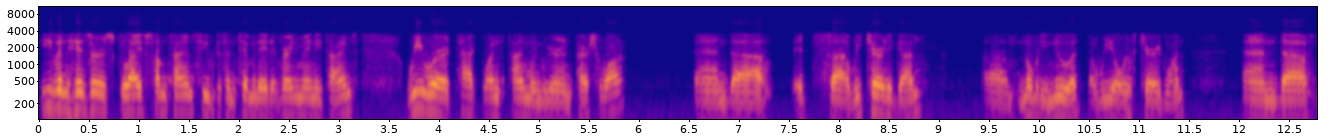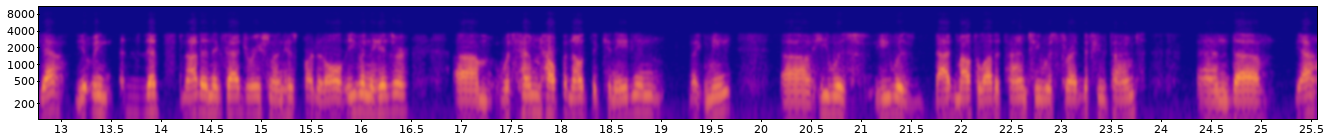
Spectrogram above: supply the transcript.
Even Hizzer's life, sometimes he was intimidated very many times. We were attacked one time when we were in Peshawar, and uh, it's uh, we carried a gun. Um, nobody knew it, but we always carried one. And uh, yeah, I mean that's not an exaggeration on his part at all. Even Hizzer, um, with him helping out the Canadian like me, uh, he was he was bad mouth a lot of times. He was threatened a few times, and uh, yeah,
